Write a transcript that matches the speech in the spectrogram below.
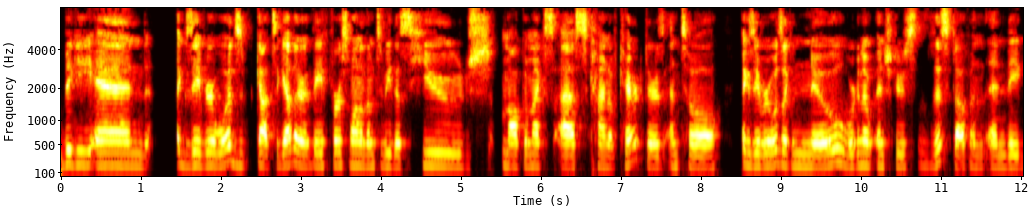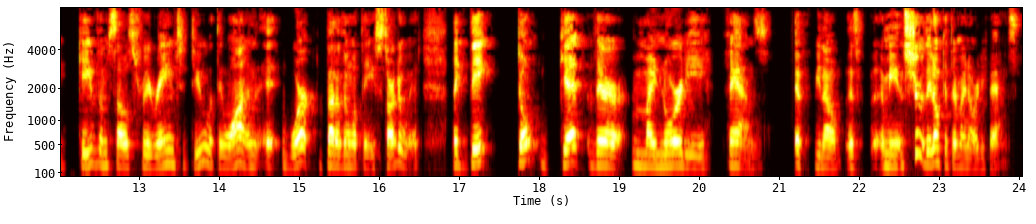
Biggie, and Xavier Woods got together, they first wanted them to be this huge Malcolm X esque kind of characters until Xavier Woods like, no, we're gonna introduce this stuff and, and they gave themselves free reign to do what they want and it worked better than what they started with. Like they don't get their minority fans. If you know, if I mean it's true, they don't get their minority fans.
